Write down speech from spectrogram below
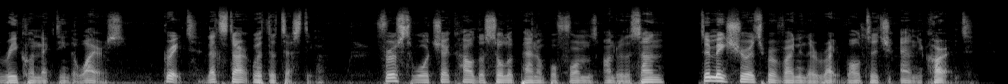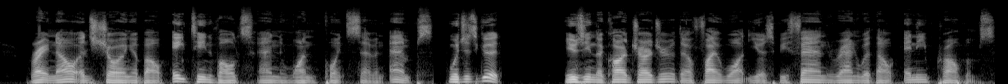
reconnecting the wires. Great, let's start with the testing. First, we'll check how the solar panel performs under the sun to make sure it's providing the right voltage and current. Right now, it's showing about 18 volts and 1.7 amps, which is good. Using the car charger, the 5 watt USB fan ran without any problems.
